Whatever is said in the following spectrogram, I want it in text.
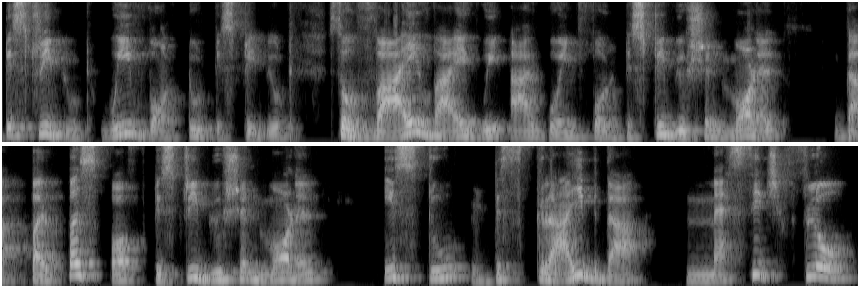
distribute we want to distribute. So why why we are going for distribution model? The purpose of distribution model is to describe the message flow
